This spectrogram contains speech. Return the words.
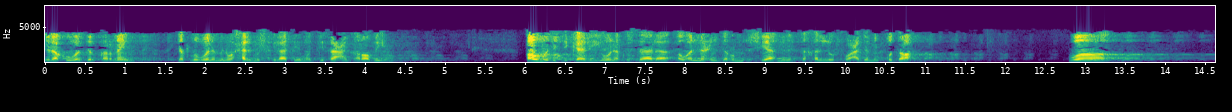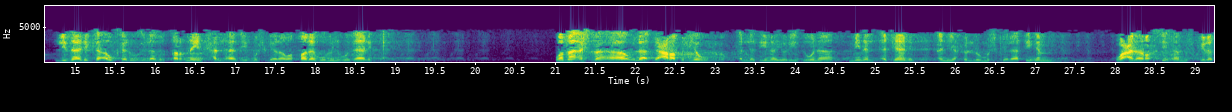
إلى قوة ذي القرنين يطلبون منه حل مشكلاتهم والدفاع عن أراضيهم. قوم اتكاليون كسالى أو أن عندهم أشياء من التخلف وعدم القدرة ولذلك أوكلوا إلى ذي القرنين حل هذه المشكلة وطلبوا منه ذلك. وما أشبه هؤلاء بعرب اليوم الذين يريدون من الأجانب أن يحلوا مشكلاتهم وعلى رأسها مشكلة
